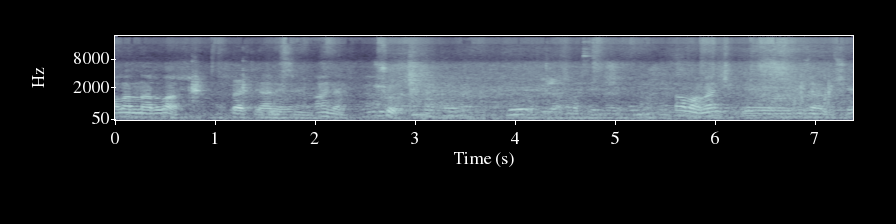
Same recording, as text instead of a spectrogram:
Alanlar var. Bekleyin. Yani aynen şu. Bu tamamen e, güzel bir şey.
